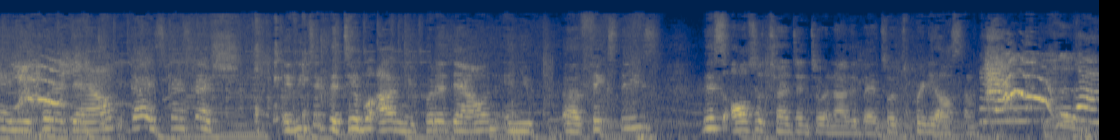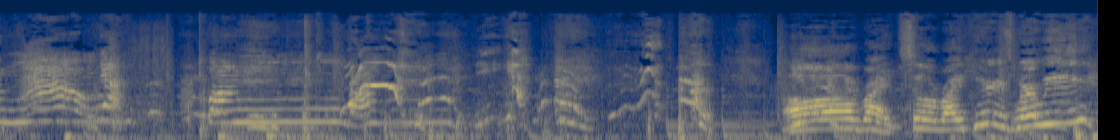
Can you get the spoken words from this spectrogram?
and you put it down, guys, guys, guys, shh. if you take the table out and you put it down and you uh, fix these, this also turns into another bed. So it's pretty awesome. All right, so right here is where we.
